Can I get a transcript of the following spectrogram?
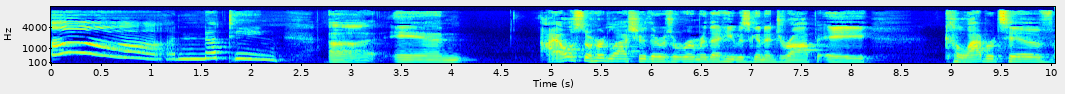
Ah, nothing. Uh, and I also heard last year there was a rumor that he was going to drop a collaborative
